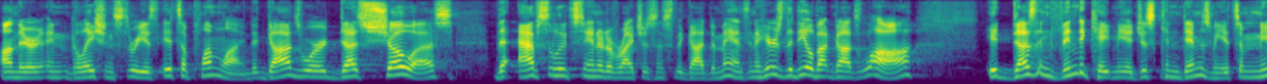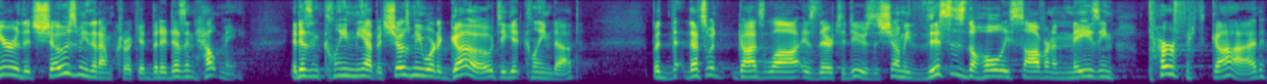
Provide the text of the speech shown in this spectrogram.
on there in Galatians 3, is it's a plumb line that God's word does show us the absolute standard of righteousness that God demands. And here's the deal about God's law it doesn't vindicate me, it just condemns me. It's a mirror that shows me that I'm crooked, but it doesn't help me. It doesn't clean me up. It shows me where to go to get cleaned up. But th- that's what God's law is there to do, is to show me this is the holy, sovereign, amazing, perfect God,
